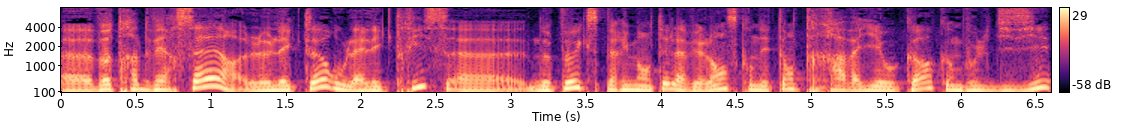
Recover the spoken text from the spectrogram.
euh, votre adversaire, le lecteur ou la lectrice, euh, ne peut expérimenter la violence qu'en étant travaillé au corps, comme vous le disiez,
